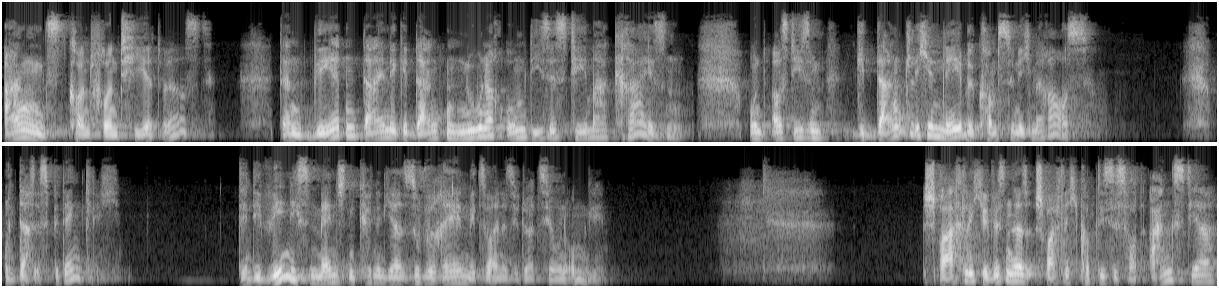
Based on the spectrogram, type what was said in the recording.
Angst konfrontiert wirst, dann werden deine Gedanken nur noch um dieses Thema kreisen. Und aus diesem gedanklichen Nebel kommst du nicht mehr raus. Und das ist bedenklich. Denn die wenigsten Menschen können ja souverän mit so einer Situation umgehen. Sprachlich, wir wissen das, sprachlich kommt dieses Wort Angst ja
